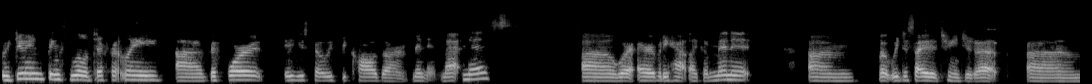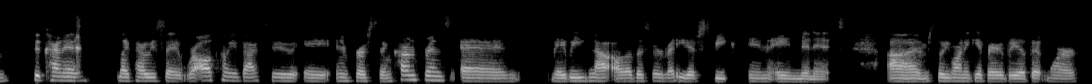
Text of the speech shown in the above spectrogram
we're doing things a little differently. Uh, before it used to always be called um, Minute Madness, uh, where everybody had like a minute, um, but we decided to change it up um, to kind of like how we say, we're all coming back to a in-person conference and maybe not all of us are ready to speak in a minute. Um, so we want to give everybody a bit more,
